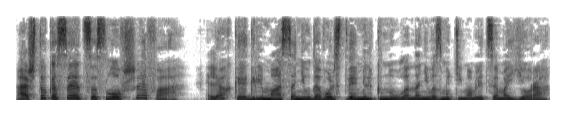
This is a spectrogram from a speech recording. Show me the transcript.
А что касается слов шефа, легкая гримаса неудовольствия мелькнула на невозмутимом лице майора,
